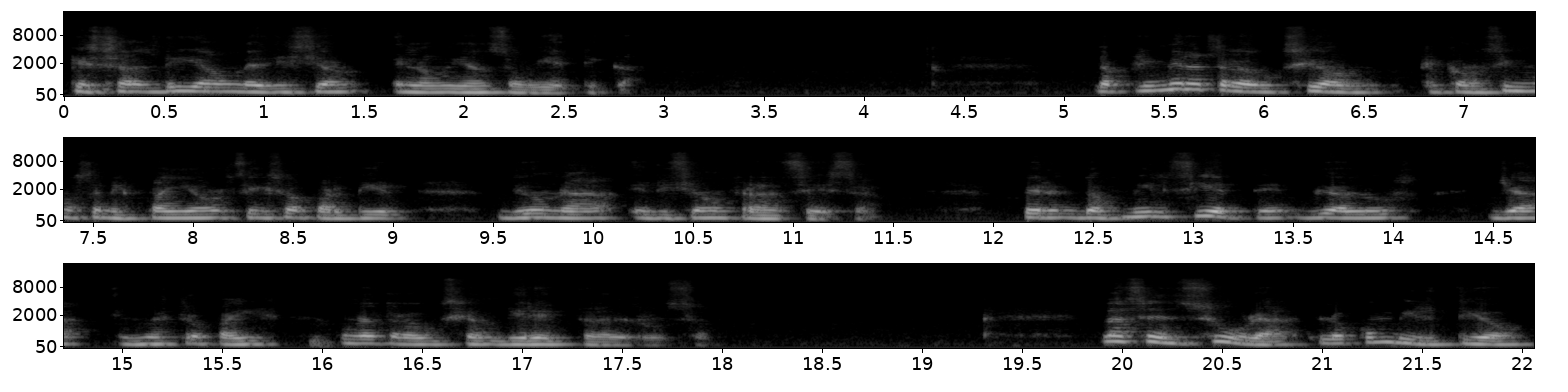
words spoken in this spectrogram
que saldría una edición en la Unión Soviética. La primera traducción que conocimos en español se hizo a partir de una edición francesa, pero en 2007 vio a luz ya en nuestro país una traducción directa del ruso. La censura lo convirtió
